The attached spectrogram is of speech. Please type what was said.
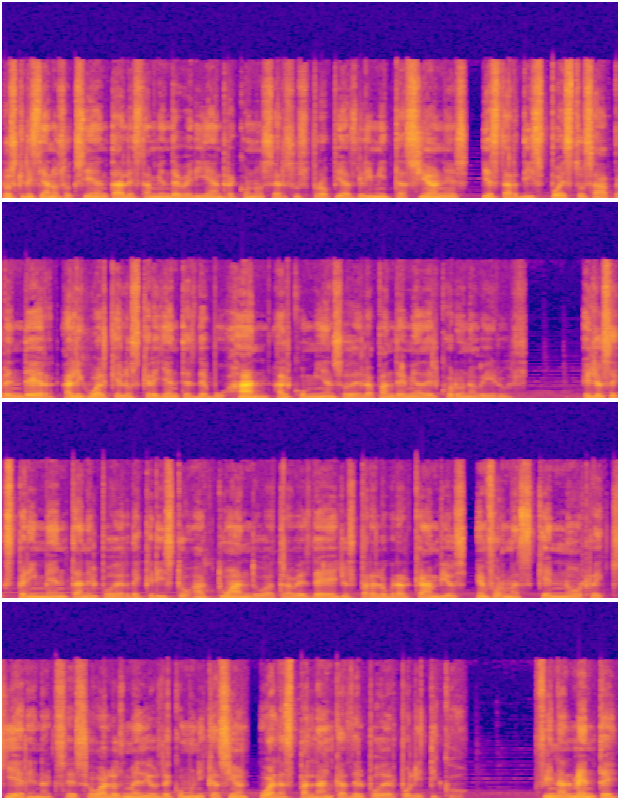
Los cristianos occidentales también deberían reconocer sus propias limitaciones y estar dispuestos a aprender, al igual que los creyentes de Wuhan al comienzo de la pandemia del coronavirus. Ellos experimentan el poder de Cristo actuando a través de ellos para lograr cambios en formas que no requieren acceso a los medios de comunicación o a las palancas del poder político. Finalmente,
